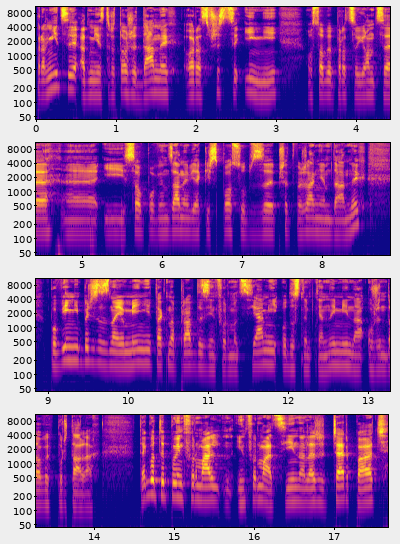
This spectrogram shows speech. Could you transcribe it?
Prawnicy, administratorzy danych oraz wszyscy inni osoby pracujące e, i są powiązane w jakiś sposób z przetwarzaniem danych powinni być zaznajomieni tak naprawdę z informacjami udostępnianymi na urzędowych portalach. Tego typu informacji należy czerpać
